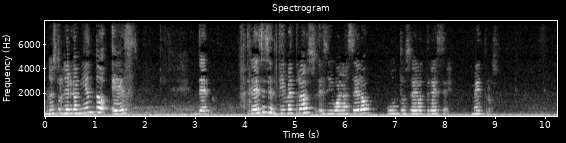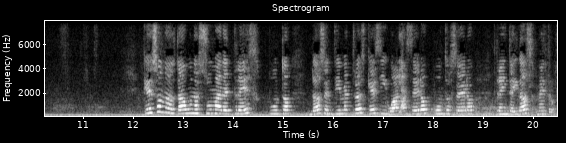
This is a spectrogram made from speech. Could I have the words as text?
Nuestro alargamiento es de 13 centímetros es igual a 0.013 metros. Que eso nos da una suma de 3.2 centímetros que es igual a 0.032 metros.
